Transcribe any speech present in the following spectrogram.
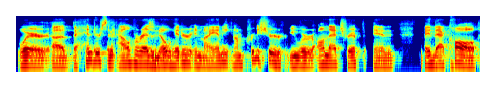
where uh, the Henderson Alvarez no hitter in Miami, and I'm pretty sure you were on that trip and made that call,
